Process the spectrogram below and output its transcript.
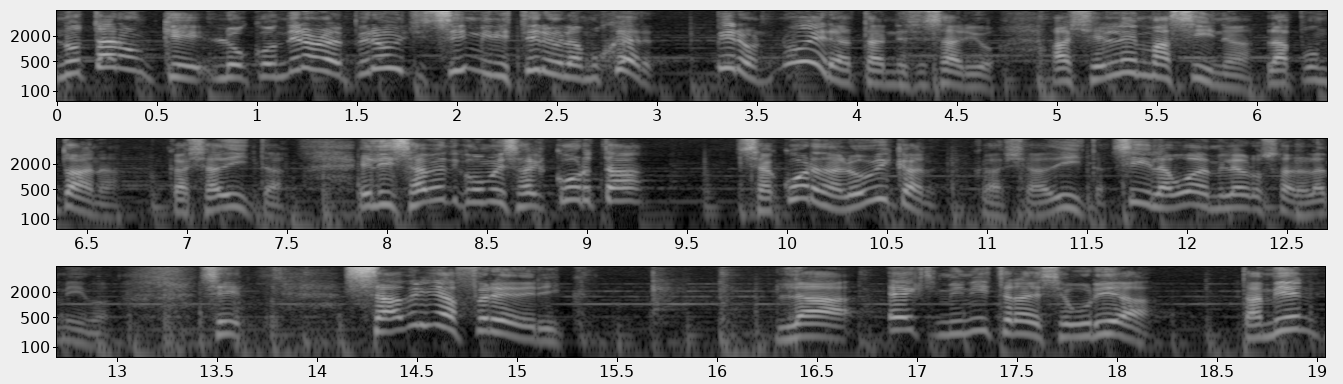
notaron que lo condenaron al Perovich sin Ministerio de la Mujer. Vieron, no era tan necesario. A Yelén Macina, la puntana, calladita. Elizabeth Gómez Alcorta, ¿se acuerdan? ¿Lo ubican? Calladita. Sí, la boda de Milagro Sara, la misma. Sí. Sabrina Frederick, la ex ministra de Seguridad, también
